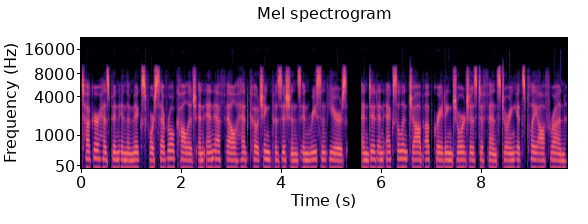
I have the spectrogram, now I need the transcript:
Tucker has been in the mix for several college and NFL head coaching positions in recent years, and did an excellent job upgrading Georgia's defense during its playoff run.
